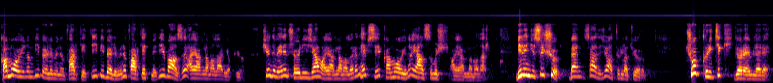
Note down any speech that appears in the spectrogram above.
kamuoyunun bir bölümünün fark ettiği bir bölümünün fark etmediği bazı ayarlamalar yapıyor. Şimdi benim söyleyeceğim ayarlamaların hepsi kamuoyuna yansımış ayarlamalar. Birincisi şu, ben sadece hatırlatıyorum. Çok kritik görevlere,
